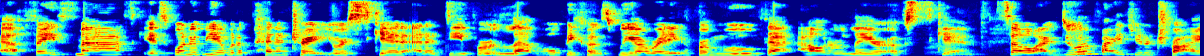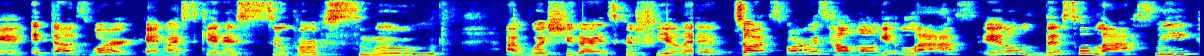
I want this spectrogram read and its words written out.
a face mask, it's going to be able to penetrate your skin at a deeper level because we already removed that outer layer of skin. So I do invite you to try it. It does work and my skin is super smooth. I wish you guys could feel it. So as far as how long it lasts, it'll this will last me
